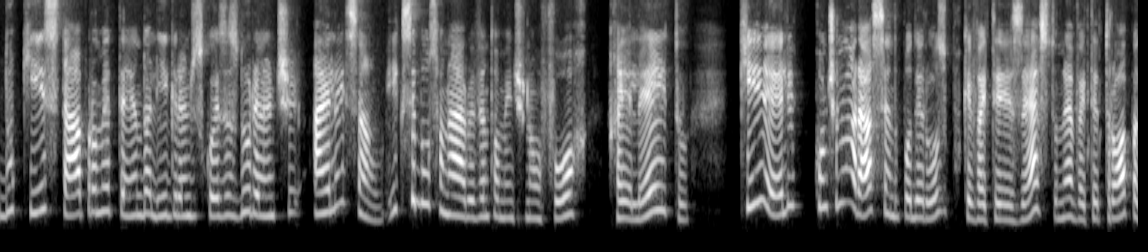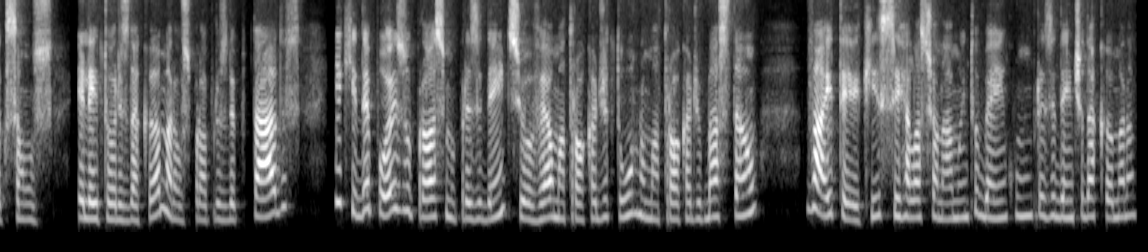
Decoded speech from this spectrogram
do que está prometendo ali grandes coisas durante a eleição. E que se Bolsonaro eventualmente não for reeleito, que ele continuará sendo poderoso, porque vai ter exército, né? vai ter tropa, que são os eleitores da Câmara, os próprios deputados, e que depois o próximo presidente, se houver uma troca de turno, uma troca de bastão, vai ter que se relacionar muito bem com um presidente da Câmara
